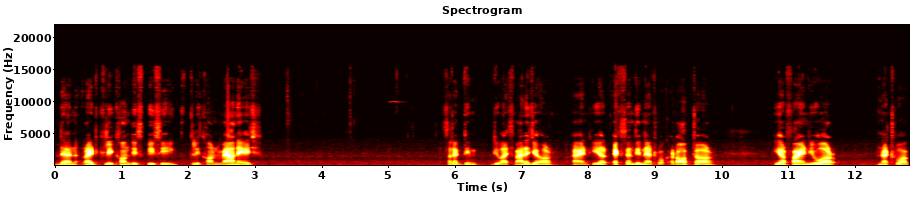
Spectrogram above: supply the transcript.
then right click on this pc click on manage select the device manager and here extend the network adapter. Here find your network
